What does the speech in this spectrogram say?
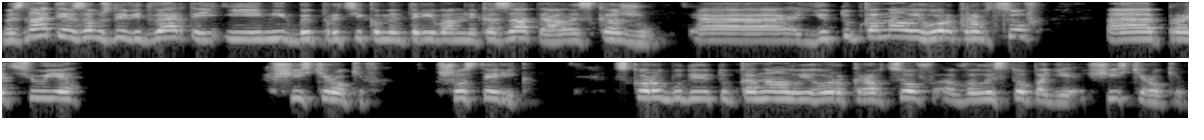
Ви знаєте, я завжди відвертий і міг би про ці коментарі вам не казати, але скажу. Ютуб канал Ігор Кравцов е, працює 6 років, шостий рік. Скоро буде Ютуб канал Ігор Кравцов в листопаді 6 років.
